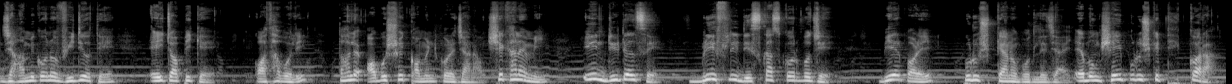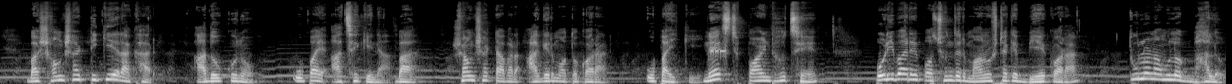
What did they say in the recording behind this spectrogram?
যে আমি কোনো ভিডিওতে এই টপিকে কথা বলি, তাহলে অবশ্যই কমেন্ট করে জানাও। সেখানে আমি ইন ডিটেলসে ব্রিফলি ডিসকাস করব যে বিয়ের পরে পুরুষ কেন বদলে যায় এবং সেই পুরুষকে ঠিক করা বা সংসার টিকিয়ে রাখার আদৌ কোনো উপায় আছে কি না? বা সংসারটা আবার আগের মতো করার উপায় কি? নেক্সট পয়েন্ট হচ্ছে, পরিবারের পছন্দের মানুষটাকে বিয়ে করা তুলনামূলক ভালো।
